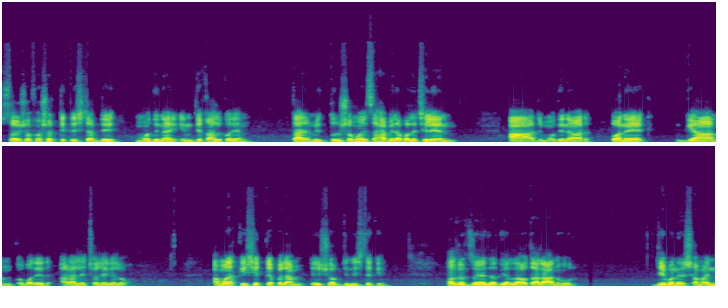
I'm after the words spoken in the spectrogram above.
ছয়শো পঁয়ষট্টি খ্রিস্টাব্দে মদিনায় ইন্তেকাল করেন। তার মৃত্যুর সময় সাহাবিরা বলেছিলেন, আজ মদিনার অনেক জ্ঞান কবরের আড়ালে চলে গেল। আমরা কি শিক্ষা পেলাম এই সব জিনিস থেকে? হজরত জয়েদ আল্লাহ তালা আনহুর জীবনের সামান্য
